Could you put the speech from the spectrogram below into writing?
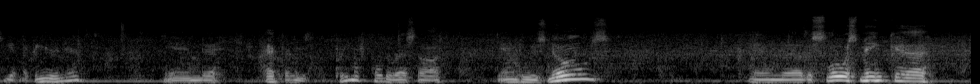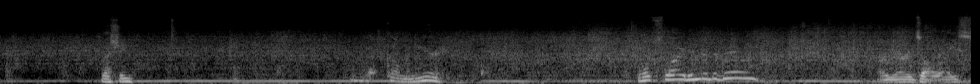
So get my finger in here, and uh, heck, I can pretty much pull the rest off down to his nose. And uh, the slowest mink uh, fleshing. Got coming here. Don't slide into the ground. Our yard's all ice.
